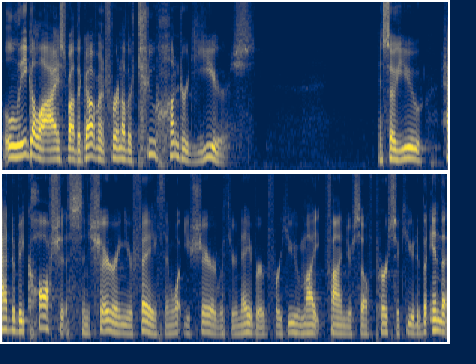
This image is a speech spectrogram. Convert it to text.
legalized by the government for another 200 years. And so you had to be cautious in sharing your faith and what you shared with your neighbor, for you might find yourself persecuted. But in the,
